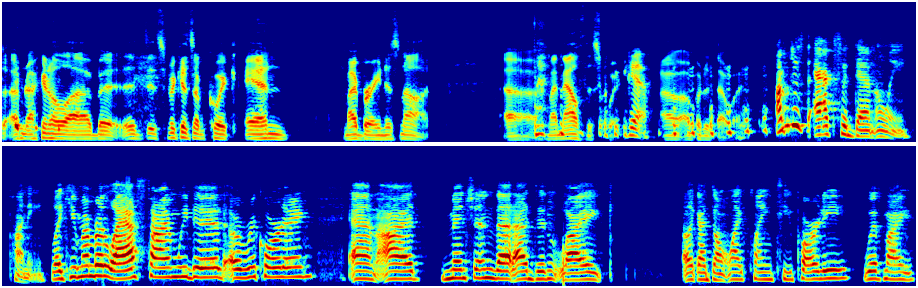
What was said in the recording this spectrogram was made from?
I'm not gonna lie, but it's, it's because I'm quick and my brain is not. Uh, my mouth is quick. yeah. I'll, I'll put it that way. I'm just accidentally punny. Like you remember last time we did a recording and I mentioned that I didn't like like I don't like playing Tea Party with my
